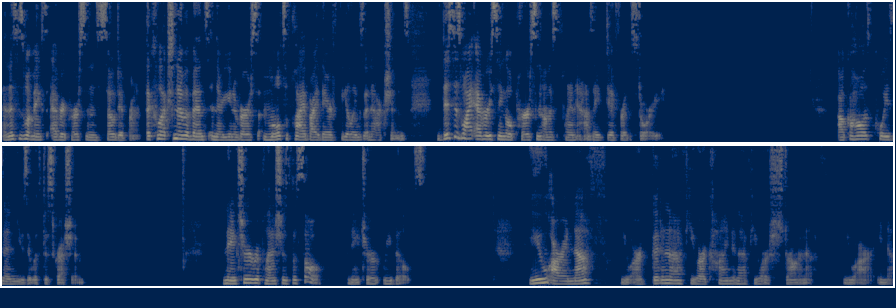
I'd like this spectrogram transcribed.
and this is what makes every person so different. The collection of events in their universe multiplied by their feelings and actions. This is why every single person on this planet has a different story. Alcohol is poison, use it with discretion. Nature replenishes the soul, nature rebuilds. You are enough you are good enough. You are kind enough. You are strong enough. You are enough.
